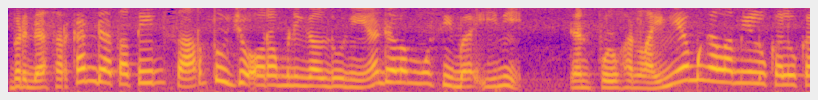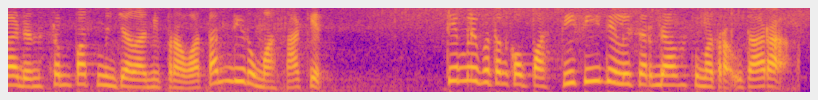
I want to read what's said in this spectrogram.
Berdasarkan data tim SAR, tujuh orang meninggal dunia dalam musibah ini dan puluhan lainnya mengalami luka-luka dan sempat menjalani perawatan di rumah sakit. Tim Liputan Kompas TV di Liserdang, Sumatera Utara.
